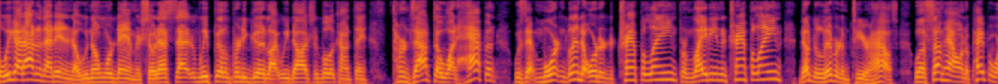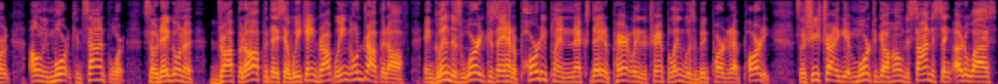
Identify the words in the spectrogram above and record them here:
we got out of that inning though with no more damage. So that's that we feeling pretty good like we dodged a bullet kind of thing. Turns out though what happened was that morton glenda ordered a trampoline from lady in the trampoline. They'll deliver them to your house. Well somehow on the paperwork only mort can sign for it. So they're going to drop it off but they said we can't drop we ain't going to drop it off. And glenda's worried because they had a party planned the next day and apparently the trampoline was a big part of that party. So she's trying to get mort to go home to sign this thing. Otherwise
